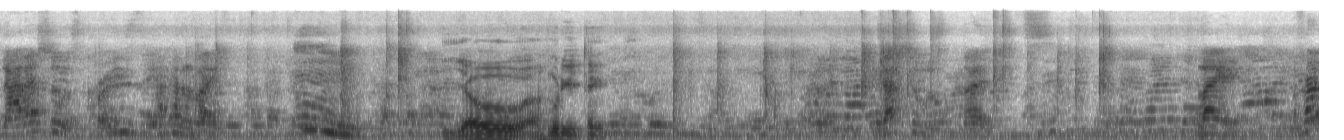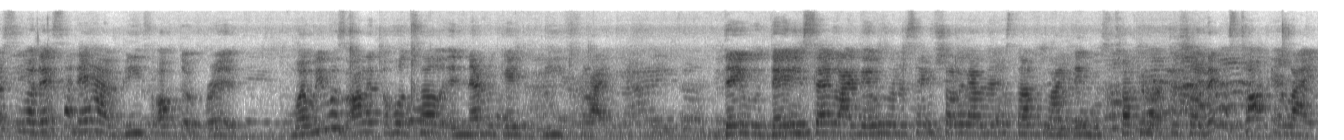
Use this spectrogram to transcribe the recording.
nah, that shit was crazy. I had to like, mm, Yo. What do you think? that shit was nuts. Like, first of all, they said they had beef off the rip. When we was all at the hotel, it never gave beef. Like, they they said like they was on the same show together and stuff. Like they was talking about the show. They was talking like.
